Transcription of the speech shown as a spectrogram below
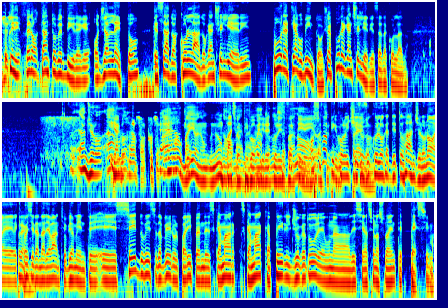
Sì, Quindi, però, tanto per dire che ho già letto che è stato accollato Cancellieri pure a Tiago Pinto, cioè pure Cancellieri è stato accollato. Eh, Angelo, ah, Tiago, non lo so, così. Eh, no, ma io non, non no, faccio il tifo per i direttori sportivi. Fa, no, posso fare un piccolo inciso prego. su quello che ha detto Angelo? No, eh, poi siete andati avanti ovviamente. E se dovesse davvero il Paris prendere Scamar- Scamacca per il giocatore è una destinazione assolutamente pessima.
